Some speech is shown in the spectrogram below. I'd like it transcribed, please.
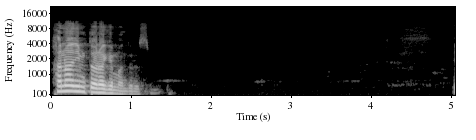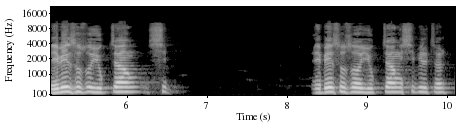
하나님 떠나게 만들었습니다. 에베소서 6장 10 에베소서 6장 11절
